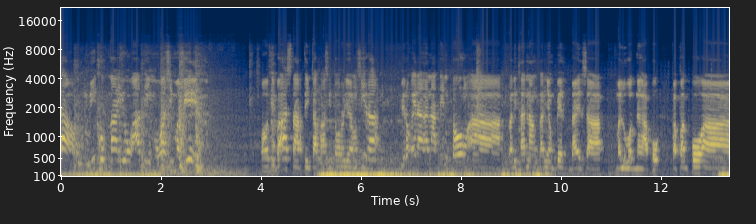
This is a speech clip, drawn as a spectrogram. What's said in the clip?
Na, umikot na yung ating washing machine. O, di ba? Starting capacitor yung sira. Pero kailangan natin tong ah, palitan ng kanyang belt dahil sa maluwag na nga po. Kapag po ah,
